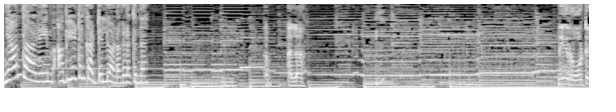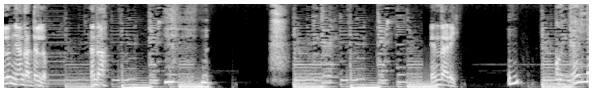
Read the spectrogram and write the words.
ഞാൻ താഴെയും അഭിയേട്ടൻ കട്ടിലുമാണോ കിടക്കുന്നത് അല്ല. നീ റോട്ടിലും ഞാൻ കട്ടിലും. എന്താ? എന്താടി? ഒന്നുമില്ല.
